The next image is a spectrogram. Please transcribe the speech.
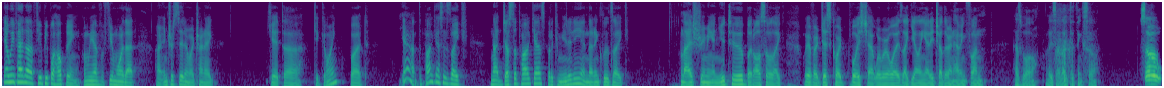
yeah, we've had a few people helping, and we have a few more that are interested, and we're trying to get uh, get going. But yeah, the podcast is like not just a podcast, but a community, and that includes like live streaming on YouTube, but also like we have our Discord voice chat where we're always like yelling at each other and having fun as well. At least I like to think so. So,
